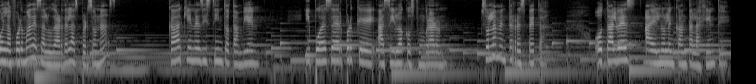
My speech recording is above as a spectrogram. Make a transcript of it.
con la forma de saludar de las personas, cada quien es distinto también y puede ser porque así lo acostumbraron. Solamente respeta. O tal vez a él no le encanta la gente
